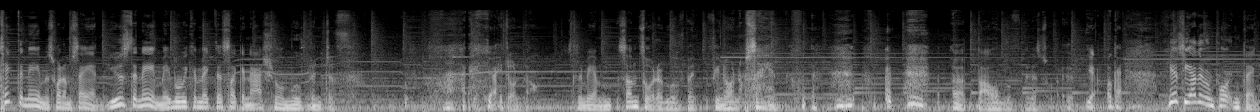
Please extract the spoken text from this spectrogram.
take the name? Is what I'm saying. Use the name. Maybe we can make this like a national movement of. I don't know. It's gonna be a, some sort of movement, if you know what I'm saying. uh, bowel movement. Yeah. Okay. Here's the other important thing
